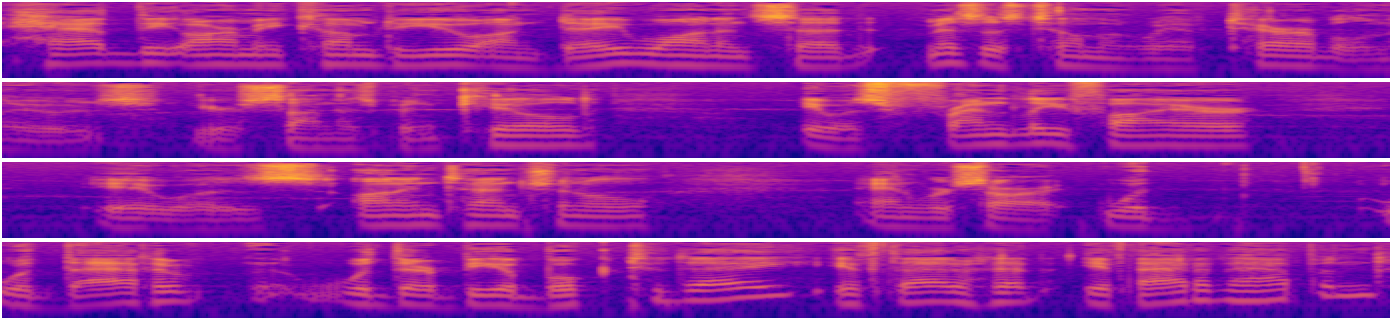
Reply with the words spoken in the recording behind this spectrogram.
had the Army come to you on day one and said, Mrs. Tillman, we have terrible news. Your son has been killed. It was friendly fire. It was unintentional, and we're sorry. Would would that have would there be a book today if that had if that had happened?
